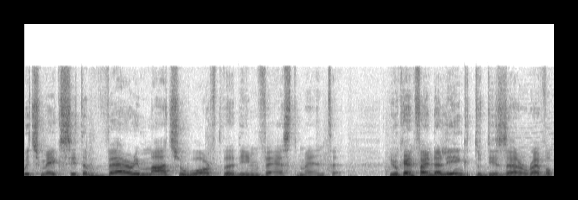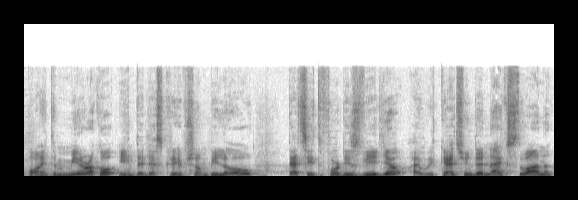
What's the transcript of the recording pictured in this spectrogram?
which makes it very much worth the investment. You can find a link to this uh, RevoPoint Miraco in the description below. That's it for this video, I will catch you in the next one,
